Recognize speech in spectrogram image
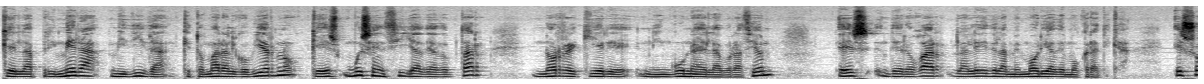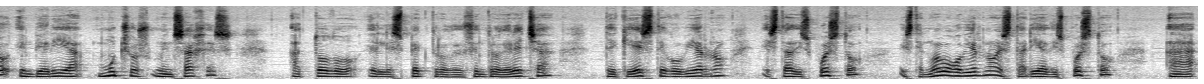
que la primera medida que tomara el gobierno, que es muy sencilla de adoptar, no requiere ninguna elaboración, es derogar la ley de la memoria democrática. Eso enviaría muchos mensajes a todo el espectro del centro derecha de que este gobierno está dispuesto, este nuevo gobierno estaría dispuesto a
